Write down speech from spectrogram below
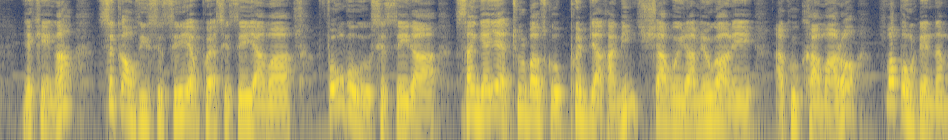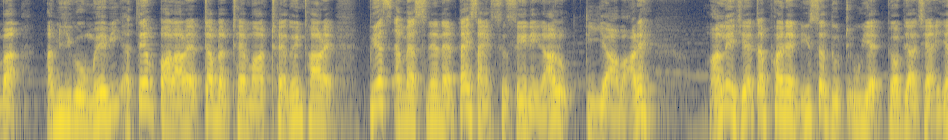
။ရခင်ကစစ်ကောင်စီစစ်ဆေးရဖွဲ့စစ်ဆေးရမှာဖုန်းကိုစစ်ဆေးတာဆိုင်ကယ်ရဲ့ toolbox ကိုဖွင့်ပြခိုင်းပြီးရှာဖွေတာမျိုးကနေအခုခါမှာတော့မှတ်ပုံတင်နံပါတ်အမည်ကိုမေးပြီးအသင့်ပါလာတဲ့ tablet ထဲမှာထည့်သွင်းထားတဲ့ PSMS နဲ့တိုက်ဆိုင်စစ်ဆေးနေတာလို့သိရပါတယ်။မန္တလေးရဲတပ်ဖွဲ့နဲ့နီးစပ်သူတူရဲ့ပြောပြချက်အရ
